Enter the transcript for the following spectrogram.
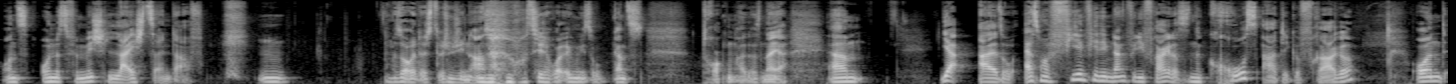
und, und es für mich leicht sein darf. Hm. Sorry, dass ich zwischen die Nase rutsche, aber irgendwie so ganz trocken alles. Naja. Ähm, ja, also erstmal vielen, vielen Dank für die Frage. Das ist eine großartige Frage. Und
